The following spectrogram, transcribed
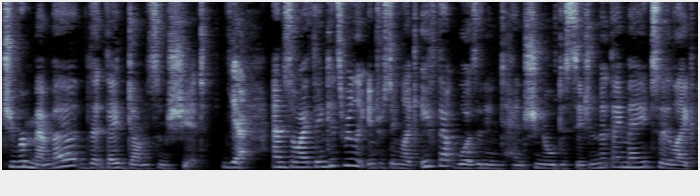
to remember that they've done some shit. yeah, And so I think it's really interesting, like, if that was an intentional decision that they made to, like,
